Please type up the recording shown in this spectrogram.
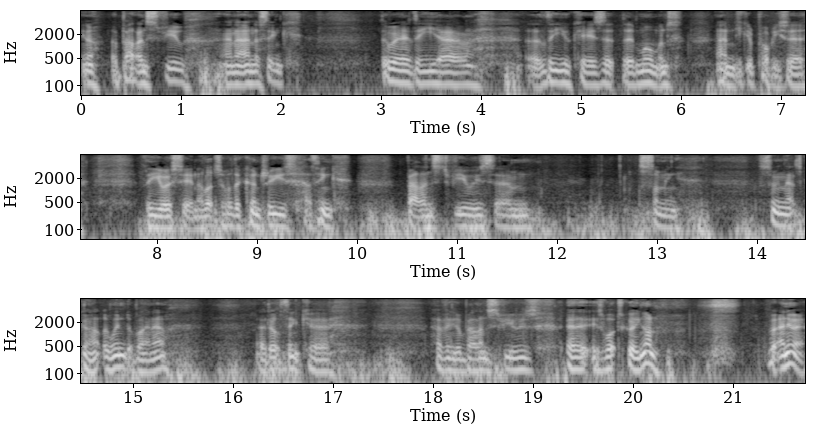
you know a balanced view, and, and I think the way the uh, the UK is at the moment, and you could probably say the USA and lots of other countries. I think balanced view is um, something something that's gone out the window by now. I don't think uh, having a balanced view is uh, is what's going on. But anyway,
